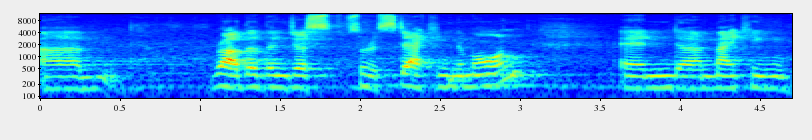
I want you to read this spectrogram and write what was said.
Um, rather than just sort of stacking them on and uh, making,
